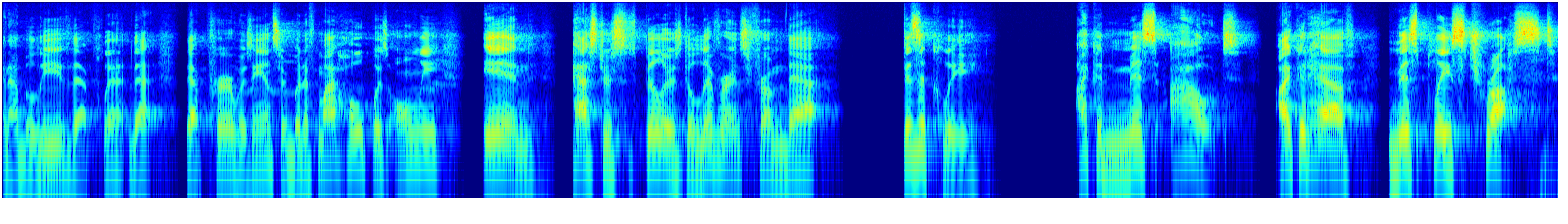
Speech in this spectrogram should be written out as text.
And I believe that, plan, that, that prayer was answered. But if my hope was only in Pastor Spiller's deliverance from that physically, I could miss out. I could have misplaced trust.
